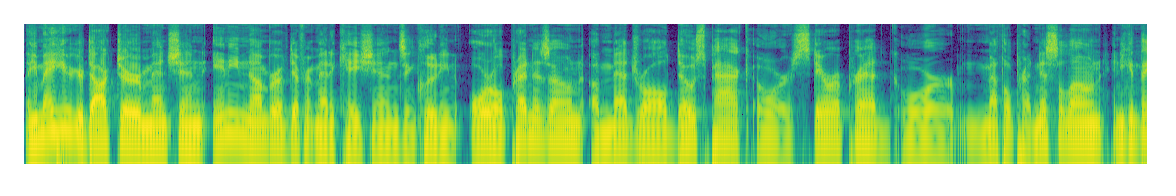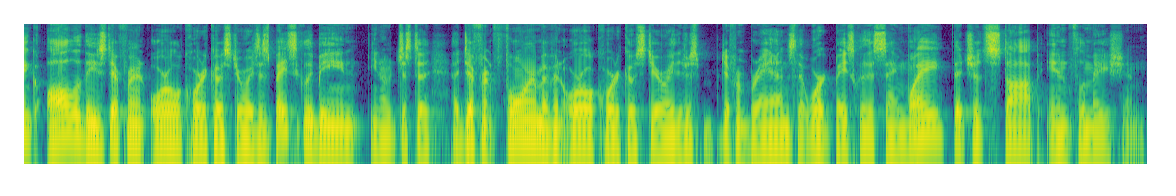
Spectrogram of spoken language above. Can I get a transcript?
Now, you may hear your doctor mention any number of different medications, including oral prednisone, a Medrol dose pack, or Sterapred, or methylprednisolone. And you can think all of these different oral corticosteroids as basically being, you know, just a, a different form of an oral corticosteroid. They're just different brands that work basically the same way that should stop inflammation.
